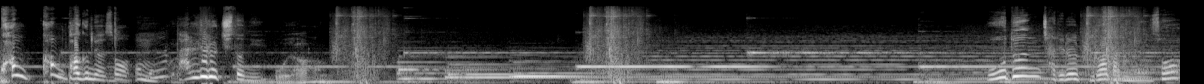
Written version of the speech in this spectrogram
쾅쾅 박으면서 어머. 난리를 치더니 뭐야? 모든 자리를 돌아다니면서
